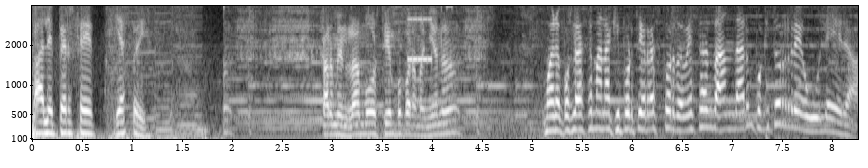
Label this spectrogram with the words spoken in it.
Vale, perfecto, ya estoy. Carmen Ramos, tiempo para mañana. Bueno, pues la semana aquí por tierras cordobesas va a andar un poquito regulera.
